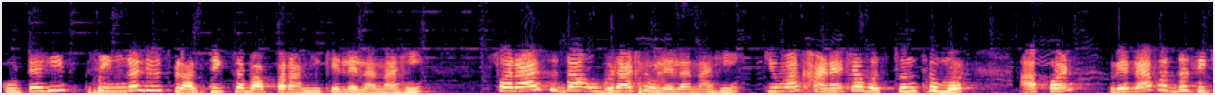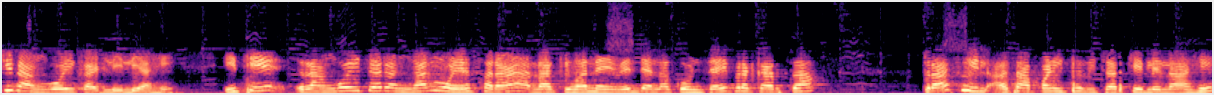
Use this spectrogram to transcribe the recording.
कुठेही सिंगल यूज प्लास्टिकचा वापर आम्ही केलेला नाही. फराळ सुद्धा उघडा ठेवलेला नाही किंवा खाण्याच्या वस्तूंसमोर आपण वेगळ्या पद्धतीची रांगोळी काढलेली आहे. इथे रांगोळीच्या रंगांमुळे फराळाला किंवा नैवेद्याला कोणत्याही प्रकारचा त्रास होईल असा आपण इथे विचार केलेला आहे.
